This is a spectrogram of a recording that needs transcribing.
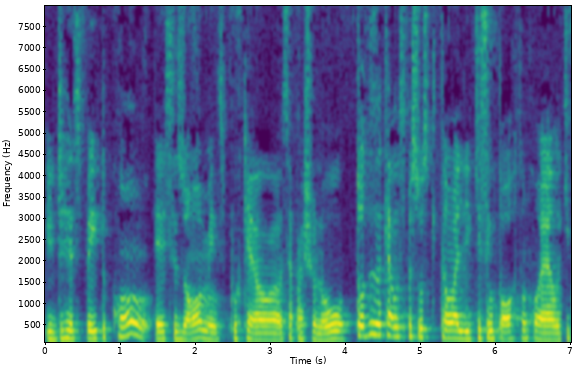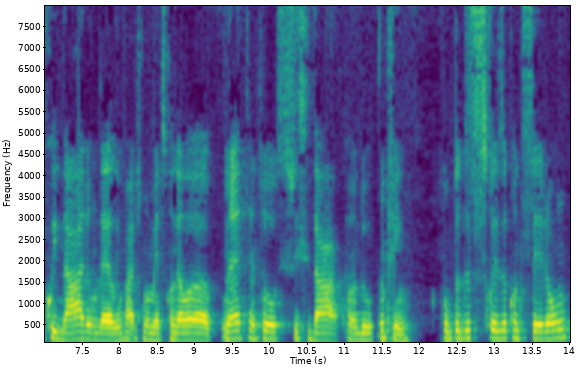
e de respeito com esses homens, porque ela se apaixonou. Todas aquelas pessoas que estão ali, que se importam com ela, que cuidaram dela em vários momentos, quando ela, né, tentou se suicidar, quando, enfim, quando todas essas coisas aconteceram,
